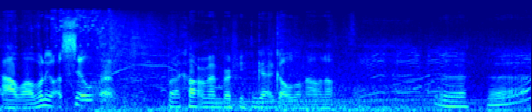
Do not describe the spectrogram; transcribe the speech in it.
Ah, well, I've only got a silver, but I can't remember if you can get a gold on that or not. Uh, uh,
